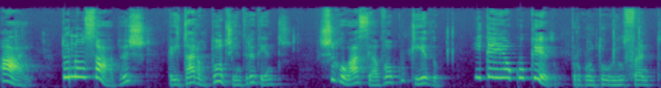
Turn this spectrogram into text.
Ai, tu não sabes? gritaram todos entre dentes. Chegou à selva o coquedo e quem é o coquedo? perguntou o elefante.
